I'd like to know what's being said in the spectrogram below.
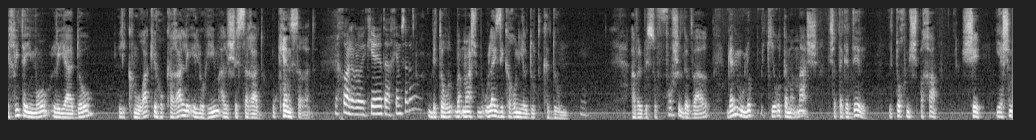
החליטה אמו ליעדו לכמורה כהוקרה לאלוהים על ששרד. הוא כן שרד. נכון, אבל הוא הכיר את האחים שלו? בתור ממש, אולי זיכרון ילדות קדום. אבל בסופו של דבר, גם אם הוא לא מכיר אותה ממש, כשאתה גדל לתוך משפחה שיש שם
